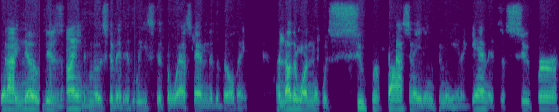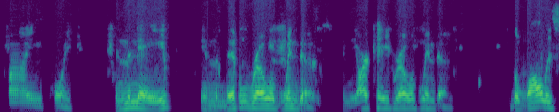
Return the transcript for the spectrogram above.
that I know designed most of it, at least at the west end of the building. Another one that was super fascinating to me, and again, it's a super fine point. In the nave, in the middle row of windows, in the arcade row of windows, the wall is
